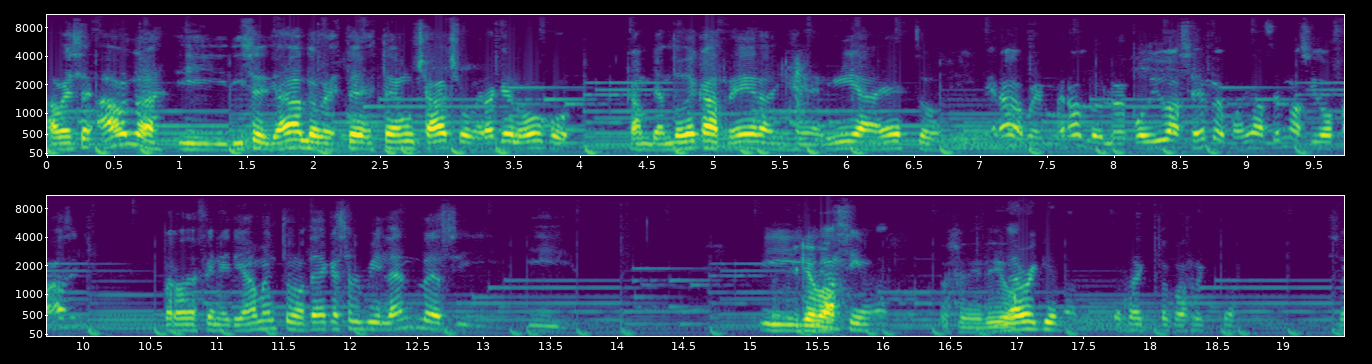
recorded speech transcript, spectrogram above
a veces habla y dice, diablo, este, este muchacho, mira qué loco, cambiando de carrera, de ingeniería, esto. Y mira, pues mira, lo, lo, he podido hacer, lo he podido hacer, no ha sido fácil. Pero definitivamente uno tiene que ser relentless y. y, y, así, Definitivo. Never give up. Correcto, correcto. Sí.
